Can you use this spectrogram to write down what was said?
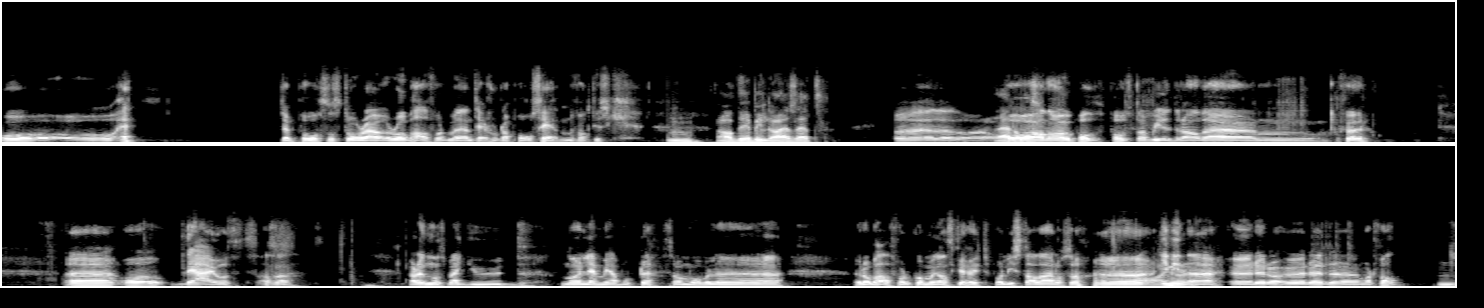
Og etterpå så står Rob Halford med den T-skjorta på scenen, faktisk. Mm. ja, det bildet har jeg sett. Er og han har jo posta bilder av det um, før. Uh, og det er jo Altså Er det noen som er Gud når Lemmy er borte, så må vel eh, Rob Halford kommer ganske høyt på lista der også. Uh, Ja, I mine ører og ører, i i hvert fall. Mm.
